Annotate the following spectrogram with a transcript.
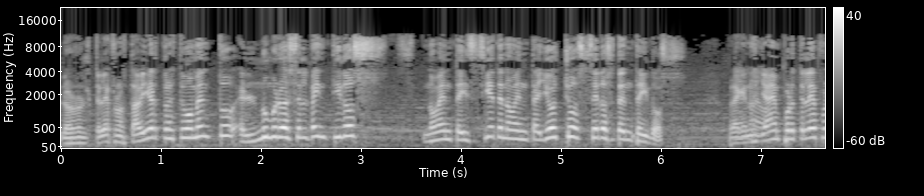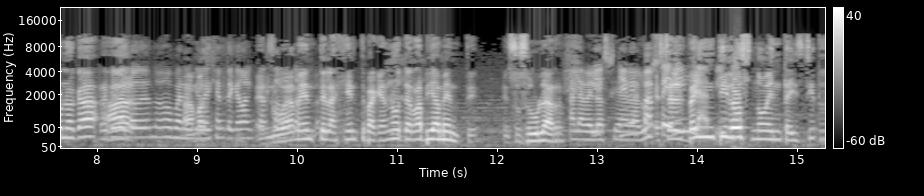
El teléfono está abierto en este momento. El número es el 22 97 98 072. Para que nos llamen por teléfono acá. Repítelo a- de nuevo para a que más- la gente que no alcanza a Nuevamente la gente para que anote rápidamente en su celular. A la velocidad de la luz. Es el 22 97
